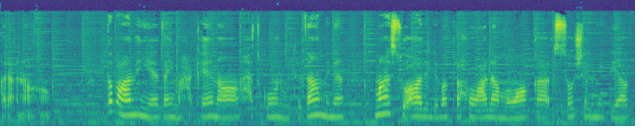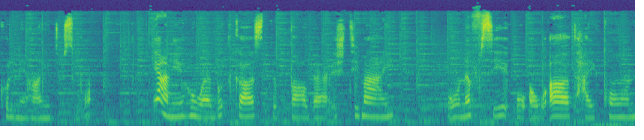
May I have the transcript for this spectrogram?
قرأناها. طبعا هي زي ما حكينا حتكون متزامنة مع السؤال اللي بطرحه على مواقع السوشيال ميديا كل نهاية أسبوع. يعني هو بودكاست بطابع اجتماعي ونفسي وأوقات حيكون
